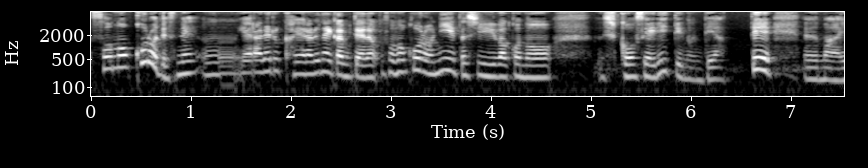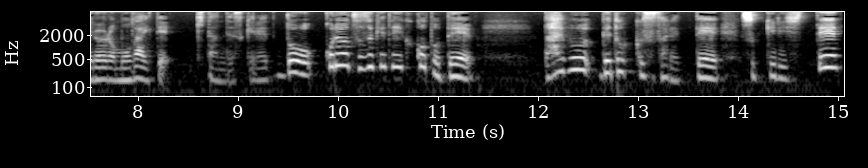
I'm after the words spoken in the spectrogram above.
その頃ですね、うん、やられるかやられないかみたいなその頃に私はこの思考整理っていうのに出会って、えーまあいろいろもがいてきたんですけれどこれを続けていくことでだいぶデトックスされてすっきりして、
